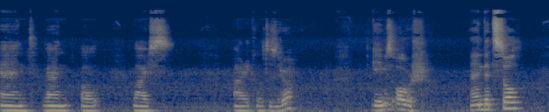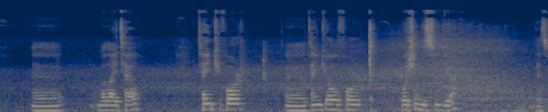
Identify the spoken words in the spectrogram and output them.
And when all lives are equal to zero, game is over. And that's all uh, what I tell. Thank you for Uh, thank you all for watching this video. That's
